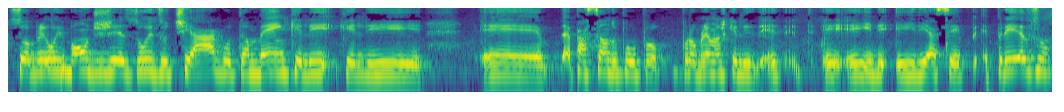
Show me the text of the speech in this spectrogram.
sobre o irmão de Jesus, o Tiago, também, que ele, que ele é, passando por problemas que ele, ele, ele iria ser preso.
